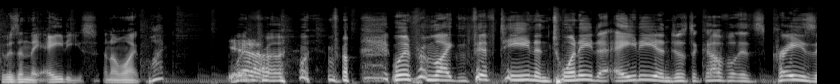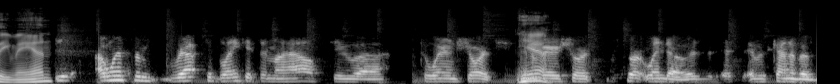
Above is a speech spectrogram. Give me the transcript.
it was in the 80s, and I'm like, what? Yeah. Went from, went from, went from like 15 and 20 to 80 and just a couple. It's crazy, man. Yeah, I went from wrapped to blankets in my house to uh, to wearing shorts in Yeah. a very short short window. It was, it, it was kind of a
